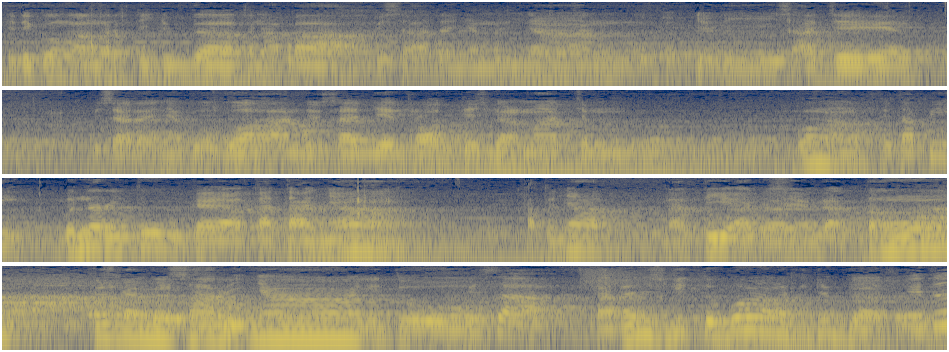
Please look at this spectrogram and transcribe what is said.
Jadi gue nggak ngerti juga kenapa bisa adanya menyan untuk jadi sajen bisa adanya buah-buahan jadi sajen roti segala macem. Gue nggak ngerti tapi bener itu kayak katanya katanya nanti ada yang dateng terus ngambil sarinya gitu. Bisa. Katanya segitu gue nggak ngerti juga tuh. itu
